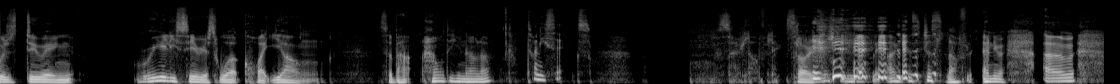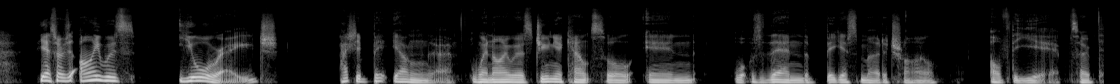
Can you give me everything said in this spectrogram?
was doing really serious work quite young. It's about how old are you now, love? 26. So lovely. Sorry, lovely. I- it's just lovely. Anyway, um, yeah. So I was your age, actually a bit younger, when I was junior counsel in what was then the biggest murder trial of the year. So it was a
